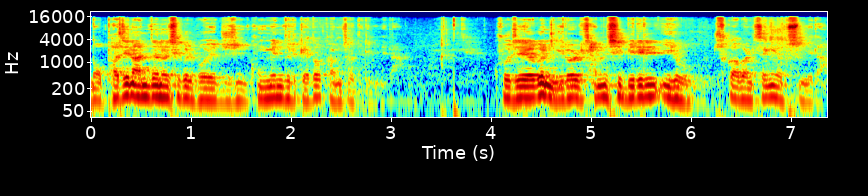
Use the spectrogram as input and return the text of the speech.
높아진 안전의식을 보여주신 국민들께도 감사드립니다. 구제역은 1월 31일 이후 추가 발생이 없습니다.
